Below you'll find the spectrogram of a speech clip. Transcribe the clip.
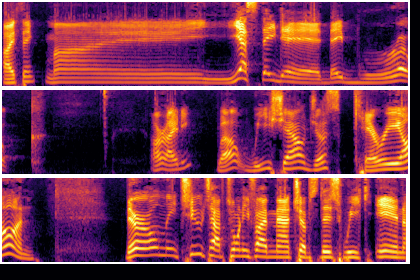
I think my. Yes, they did. They broke. All righty. Well, we shall just carry on. There are only two top 25 matchups this week in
